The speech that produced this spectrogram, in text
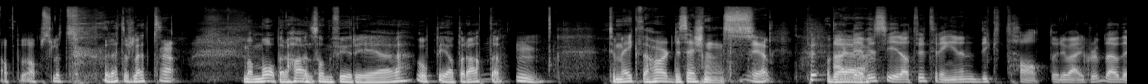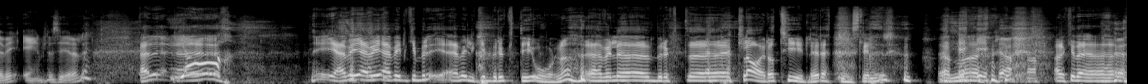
ab, Absolutt. rett og slett. Ja. Man må bare ha en sånn fyr i, eh, oppi apparatet. Mm. To make the hard decisions. Yep. Og det- Er det vi sier at vi trenger en diktator i hver klubb? Det er jo det vi egentlig sier, eller? Ja! Det, vil- jeg, vil- jeg, vil ikke, vil ikke brukt de ordene. Jeg ville brukt eh, klare og tydelige retningslinjer. Men, eh, Er det ikke det?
